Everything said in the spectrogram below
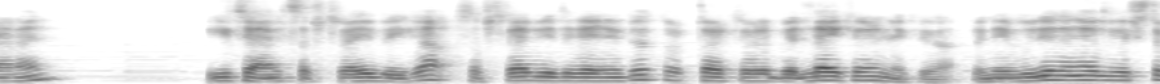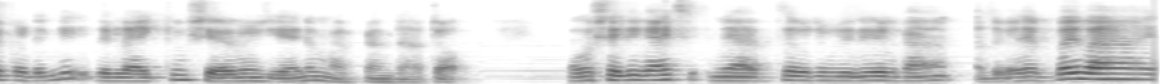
കാണാൻ ഈ ചാനൽ സബ്സ്ക്രൈബ് ചെയ്യുക. സബ്സ്ക്രൈബ് ചെയ്ത് കഴിഞ്ഞിട്ട് തൊട്ടടുത്തുള്ള ബെല്ലൈക്കനും നിൽക്കുക. പിന്നെ വീഡിയോ നിങ്ങൾക്ക് ഇഷ്ടപ്പെട്ടെങ്കിൽ ഇത് ലൈക്കും ഷെയറും ചെയ്യാനും മറക്കണ്ട കേട്ടോ. അപ്പോൾ ശരി ഗായ്സ് ഇനി അടുത്ത ഒരു വീഡിയോയിൽ കാണാം. അതുവരെ ബൈ ബൈ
